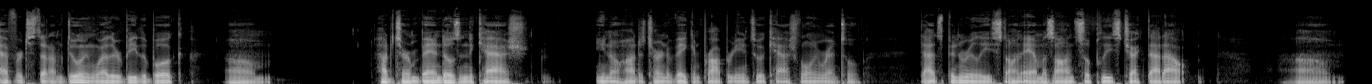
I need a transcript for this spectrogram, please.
efforts that I'm doing, whether it be the book, um, how to turn bandos into cash, you know, how to turn a vacant property into a cash flowing rental. That's been released on Amazon, so please check that out. Um,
